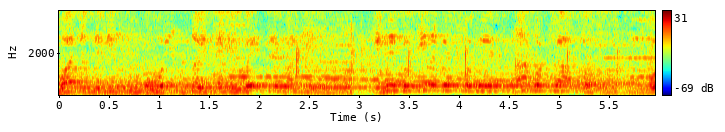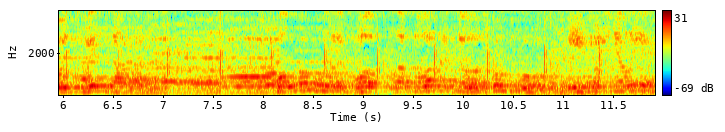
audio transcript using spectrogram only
бачите, він вистояний, витриманий. І ми хотіли би, щоб ви на початок, ось ви зараз, попробували погласувати цього трунку і прийняли.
